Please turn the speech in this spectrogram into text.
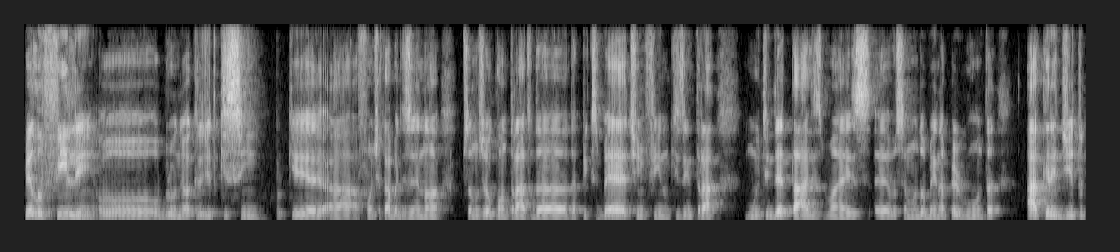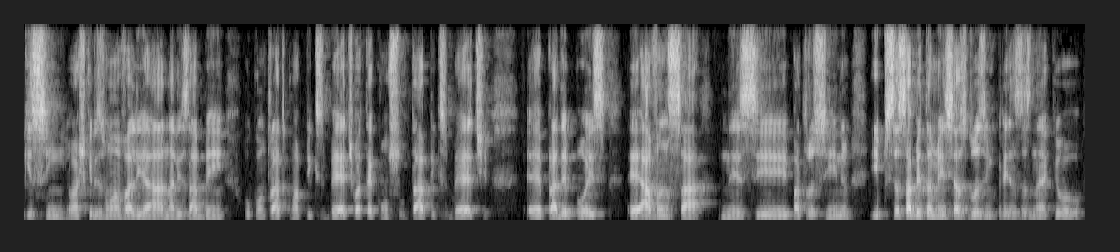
Pelo feeling, o, o, Bruno, eu acredito que sim, porque a, a fonte acaba dizendo, ó, precisamos ver o contrato da, da Pixbet, enfim, não quis entrar muito em detalhes, mas é, você mandou bem na pergunta. Acredito que sim. Eu acho que eles vão avaliar, analisar bem o contrato com a Pixbet, ou até consultar a Pixbet, é, para depois é, avançar nesse patrocínio. E precisa saber também se as duas empresas, né, que eu,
